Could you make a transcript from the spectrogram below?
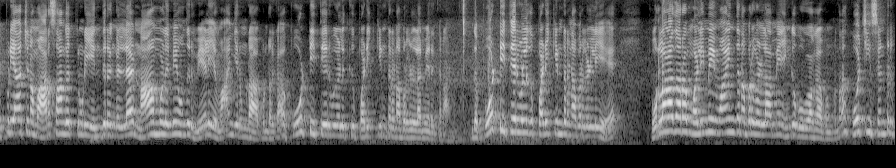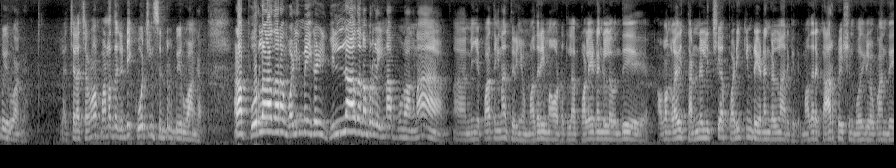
எப்படியாச்சும் நம்ம அரசாங்கத்தினுடைய எந்திரங்களில் நாமளுமே வந்து ஒரு வேலையை வாங்கிடணும்டா அப்படின்றக்காக போட்டித் தேர்வுகளுக்கு படிக்கின்ற நபர்கள் எல்லாமே இருக்கிறாங்க. இந்த போட்டித் தேர்வுகளுக்கு படிக்கின்ற நபர்கள்லேயே பொருளாதாரம் வலிமை வாய்ந்த நபர்கள் எல்லாமே எங்கே போவாங்க அப்படின்னு பார்த்தோன்னா கோச்சிங் சென்டருக்கு போயிடுவாங்க லட்ச லட்சமாக பணத்தை கட்டி கோச்சிங் சென்டருக்கு போயிடுவாங்க ஆனால் பொருளாதார வலிமைகள் இல்லாத நபர்கள் என்ன பண்ணுவாங்கன்னா நீங்கள் பார்த்தீங்கன்னா தெரியும் மதுரை மாவட்டத்தில் பல இடங்களில் வந்து அவங்களாவே தன்னெழுச்சியாக படிக்கின்ற இடங்கள்லாம் இருக்குது. மதுரை கார்ப்பரேஷன் பகுதியில் உட்காந்து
